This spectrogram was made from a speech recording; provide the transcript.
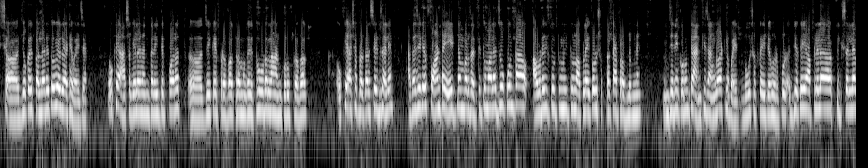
श- जो काही कलर आहे तो वेगळा ठेवायचा ओके असं केल्यानंतर इथे परत जे काही प्रभाग क्रमांक आहे थोडं लहान करू प्रभाग. ओके अशा प्रकारे सेट झाले. आता जे काही फॉन्ट आहे एट नंबर आहेत ते तुम्हाला जो कोणता आवडेल तो तुम्ही इथून अप्लाय करू शकता काय प्रॉब्लेम नाही. जेणेकरून ते आणखी चांगलं वाटलं पाहिजे. बघू शकता इथे भरपूर जे काही आपल्याला पिक्सलला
